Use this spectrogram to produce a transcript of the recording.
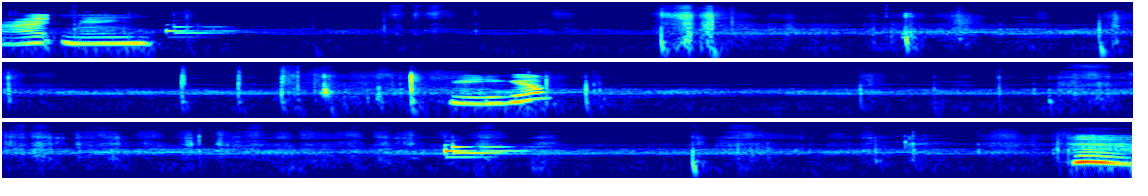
Alright, man. Here you go. God,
